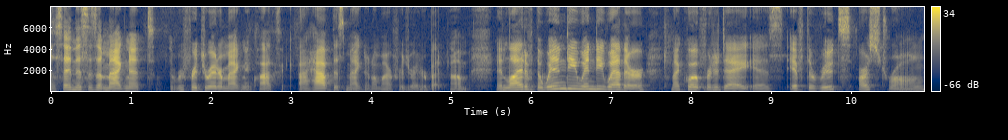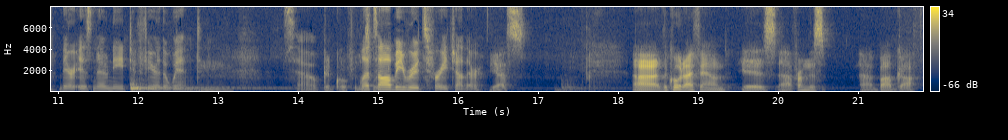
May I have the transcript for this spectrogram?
I'm saying this is a magnet refrigerator magnet classic. I have this magnet on my refrigerator, but um, in light of the windy, windy weather, my quote for today is If the roots are strong, there is no need to fear the wind. Mm. So, good quote for this. Let's week. all be roots for each other. Yes. Uh, the quote I found is uh, from this uh, Bob Goff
